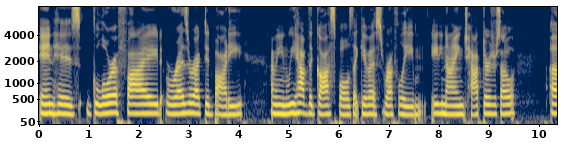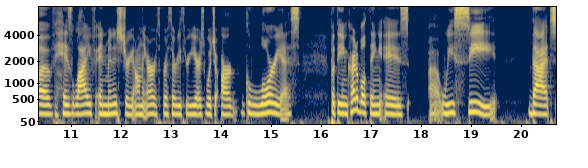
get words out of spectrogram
in his glorified, resurrected body. I mean, we have the Gospels that give us roughly 89 chapters or so of his life and ministry on the earth for 33 years, which are glorious. But the incredible thing is, uh, we see that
